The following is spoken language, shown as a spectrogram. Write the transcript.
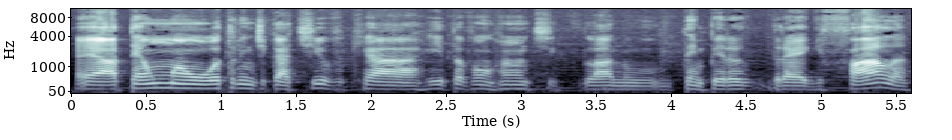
é até um outro indicativo que a Rita Von Hunt lá no Tempera Drag fala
